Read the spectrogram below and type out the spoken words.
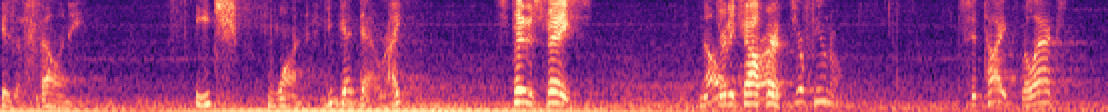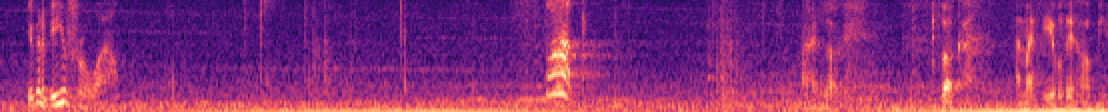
is a felony. Each one. You get that, right? Spit his face. No? Dirty copper. All right, it's your funeral. Sit tight, relax. You're gonna be here for a while. Fuck! Alright, look. Look, I might be able to help you.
